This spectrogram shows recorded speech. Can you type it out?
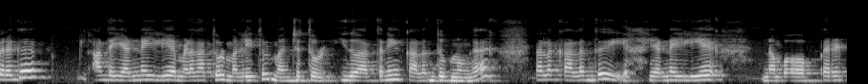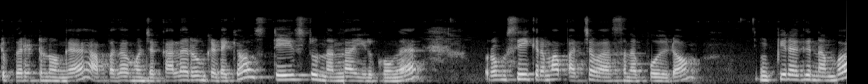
பிறகு அந்த எண்ணெயிலேயே மிளகாத்தூள் மல்லித்தூள் மஞ்சத்தூள் இது அத்தனையும் கலந்துக்கணுங்க. நல்லா கலந்து எண்ணெயிலேயே நம்ம பெரட்டு பெரட்டணுங்க. அப்போ தான் கொஞ்சம் கலரும் கிடைக்கும். டேஸ்ட்டும் நல்லா இருக்குங்க. ரொம்ப சீக்கிரமாக பச்சை வாசனை போயிடும். பிறகு நம்ம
